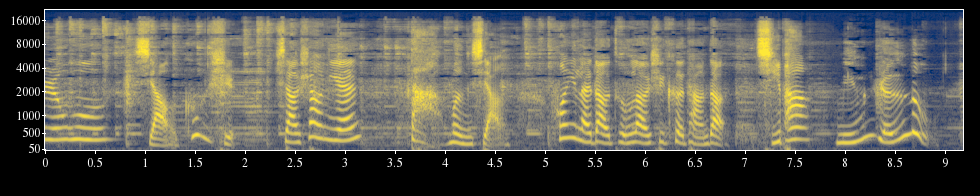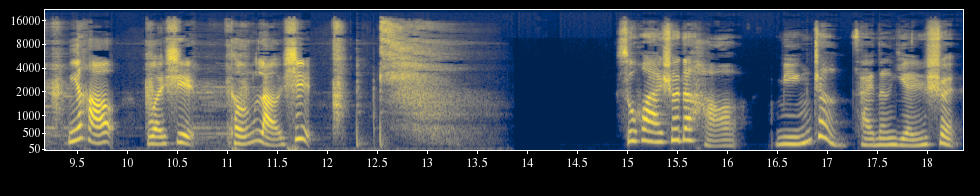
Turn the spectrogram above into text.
人物小故事，小少年大梦想。欢迎来到童老师课堂的《奇葩名人录》。你好，我是童老师。俗话说得好，名正才能言顺，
